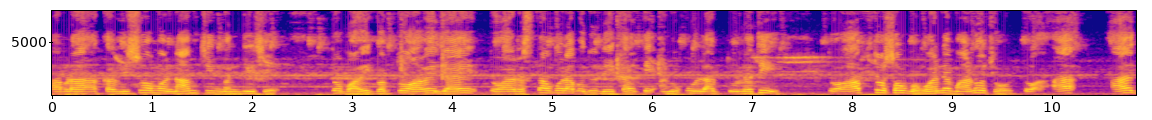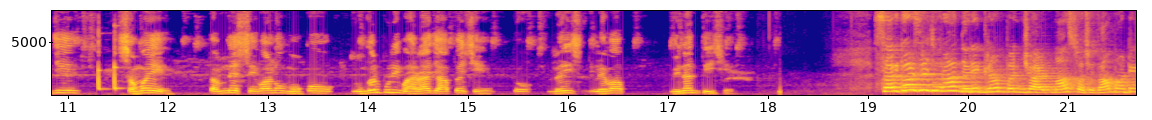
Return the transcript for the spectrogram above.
આપણા આખા વિશ્વમાં નામચીન મંદિર છે. તો ભાવિક ભક્તો આવે જાય, તો આ રસ્તા ઉપર આ બધું દેખાય તે અનુકૂળ લાગતું નથી. તો આપ તો સૌ ભગવાનને માનો છો, તો આ આ જે સમયે તમને સેવાનો મોકો ડુંગરપુરી મહારાજ આપે છે, તો લઈ લેવા વિનંતી છે. સરકારશ્રી દ્વારા દરેક ગ્રામ પંચાયતમાં સ્વચ્છતા માટે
